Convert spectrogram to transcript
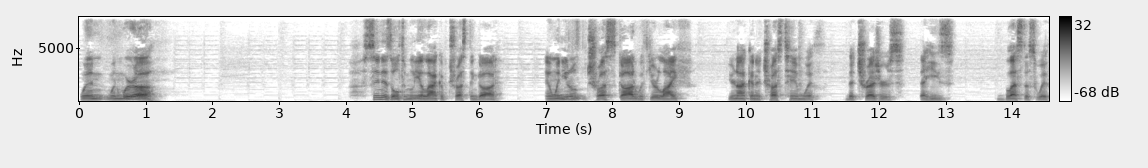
when when we're a sin is ultimately a lack of trust in god and when you don't trust god with your life you're not going to trust him with the treasures that he's blessed us with.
